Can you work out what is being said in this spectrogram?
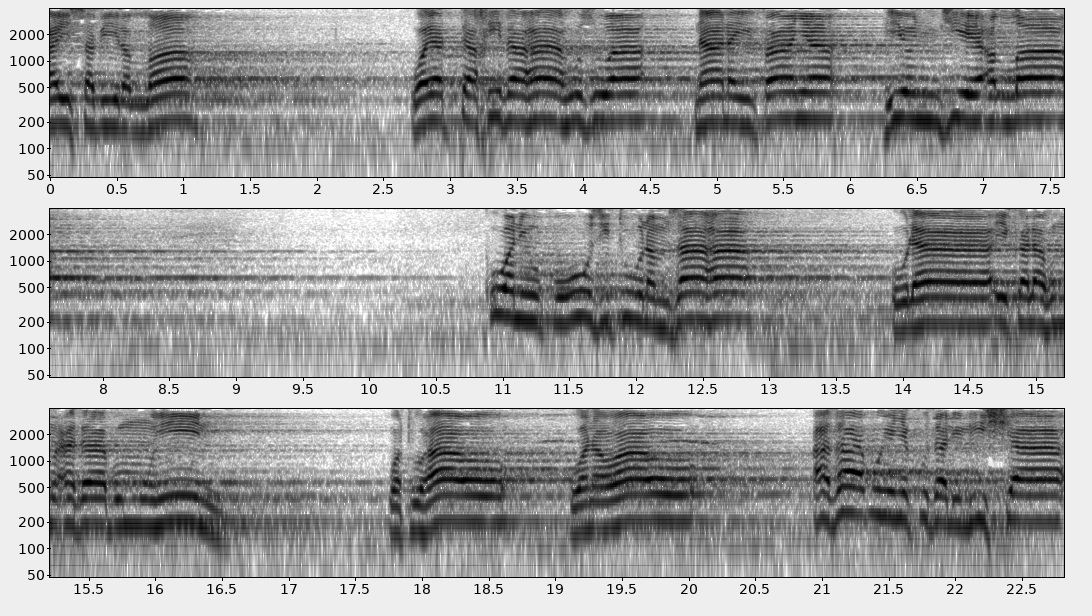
أي سبيل الله ويتخذها هزوى نانيفانيا ينجي الله. كواني أبوزتون مزاها أولئك لهم عذاب مهين. وتهاو ونواو عذاب ينكذ ليشا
